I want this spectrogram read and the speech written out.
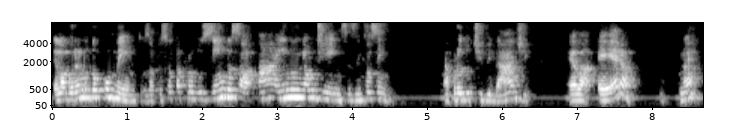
elaborando documentos, a pessoa está produzindo, se ela está indo em audiências. Então, assim, a produtividade, ela era, né,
